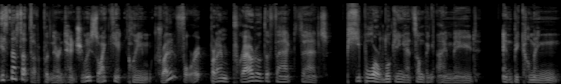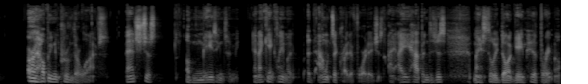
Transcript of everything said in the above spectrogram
it's not stuff that I put in there intentionally, so I can't claim credit for it. But I'm proud of the fact that people are looking at something I made and becoming or helping improve their lives. That's just amazing to me. And I can't claim a, an ounce of credit for it. It just I, I happen to just my silly dog game hit at the right moment.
